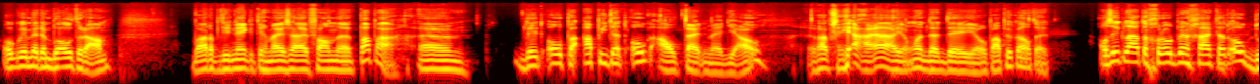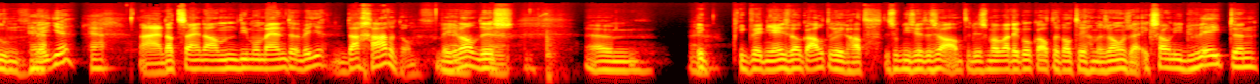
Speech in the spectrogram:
ook weer met een boterham, waarop die in één keer tegen mij zei van, papa, ehm, deed opa Appie dat ook altijd met jou? Waarop ik zei, ja, ja jongen, dat deed opa Appie ook altijd als ik later groot ben, ga ik dat ook doen, ja. weet je? Ja. Nou, dat zijn dan die momenten, weet je, daar gaat het om, weet je wel? Dus um, ik, ik weet niet eens welke auto ik had. Dat is ook niet zo interessant. Dus, maar wat ik ook altijd wel tegen mijn zoon zei, ik zou niet weten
